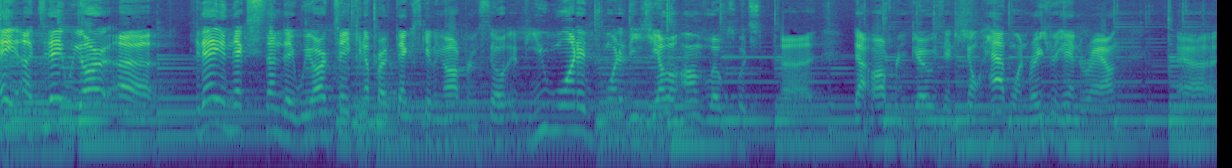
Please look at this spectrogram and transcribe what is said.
Hey, uh, today we are, uh, today and next Sunday, we are taking up our Thanksgiving offering. So if you wanted one of these yellow envelopes, which uh, that offering goes in, you don't have one, raise your hand around. Uh,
